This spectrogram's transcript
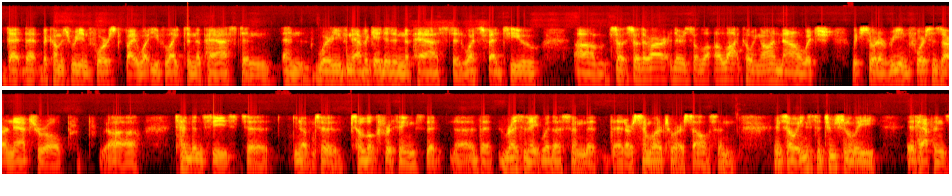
that that becomes reinforced by what you've liked in the past and and where you've navigated in the past and what's fed to you. Um, so so there are there's a, lo- a lot going on now, which which sort of reinforces our natural uh, tendencies to you know to to look for things that uh, that resonate with us and that that are similar to ourselves and and so institutionally it happens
